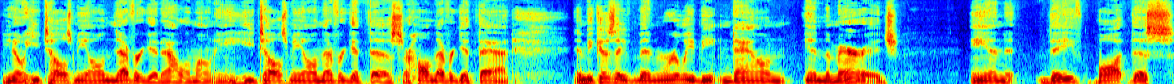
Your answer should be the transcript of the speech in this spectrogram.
You know, he tells me I'll never get alimony. He tells me I'll never get this or I'll never get that. And because they've been really beaten down in the marriage and they've bought this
